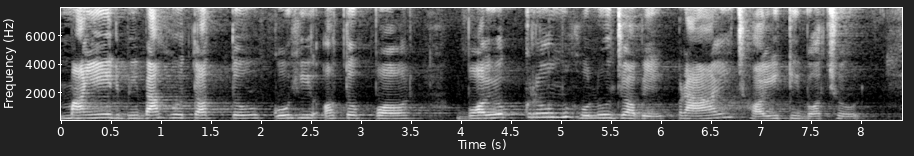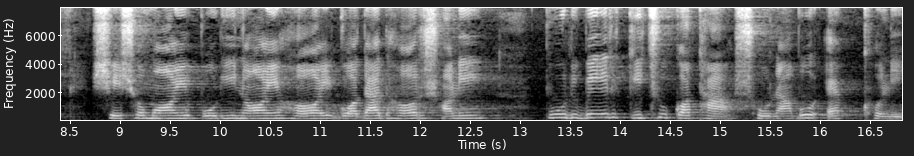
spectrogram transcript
মায়ের বিবাহ তত্ত্ব কহি অতঃপর, বয়ক্রম হল যবে প্রায় ছয়টি বছর। সে সময় পরিণয় হয় গদাধর সনে পূর্বের কিছু কথা শোনাব এক্ষণে।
